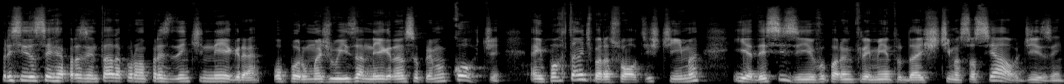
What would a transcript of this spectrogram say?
precisa ser representada por uma presidente negra ou por uma juíza negra na Suprema Corte. É importante para sua autoestima e é decisivo para o incremento da estima social, dizem.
